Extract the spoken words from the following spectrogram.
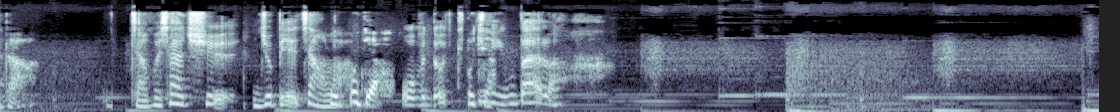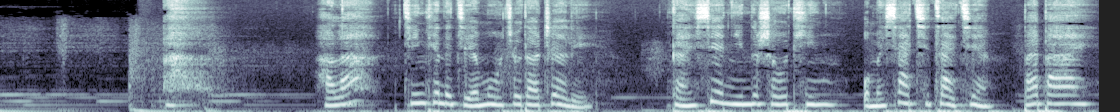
的，讲不下去你就别讲了，不讲，我们都听明白了。啊，好了，今天的节目就到这里，感谢您的收听，我们下期再见，拜拜。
